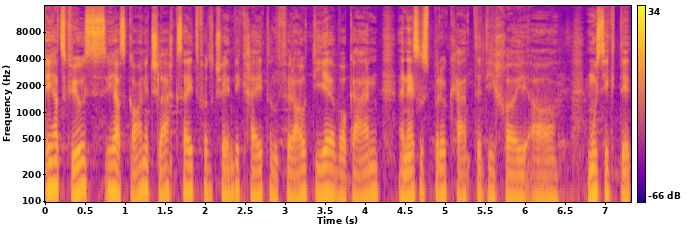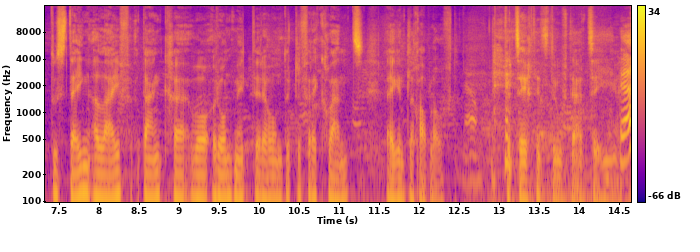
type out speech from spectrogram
Ich habe das Gefühl, ich habe es gar nicht schlecht gesagt von der Geschwindigkeit und für all die, die gerne eine Esusbrücke hätten, die können an Musiktitel «Staying Alive» denken, die rund mit einer 100er Frequenz eigentlich abläuft. Ja. Ich verzichte jetzt darauf, den zu singen. Ja.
